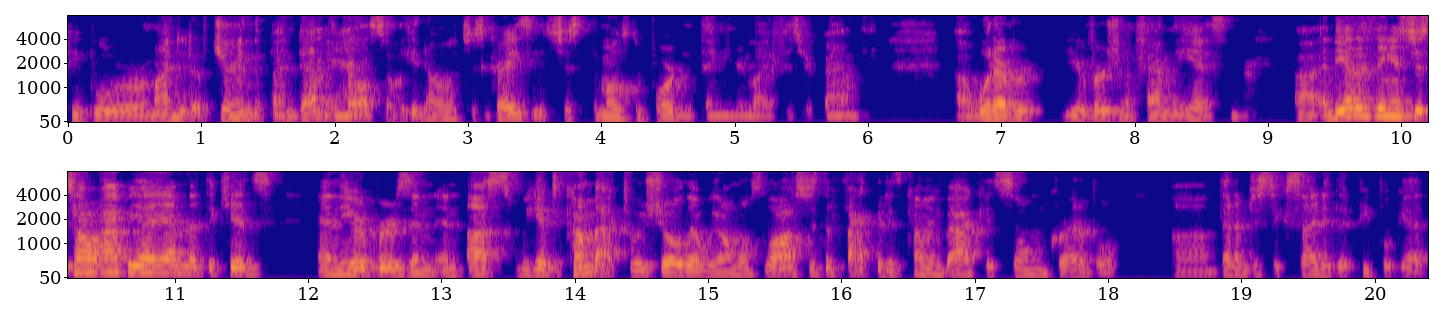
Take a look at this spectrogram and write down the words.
people were reminded of during the pandemic yeah. also you know which is crazy it's just the most important thing in your life is your family uh, whatever your version of family is mm-hmm. uh, and the other thing is just how happy i am that the kids and the Earpers and, and us, we get to come back to a show that we almost lost. Just the fact that it's coming back is so incredible um, that I'm just excited that people get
